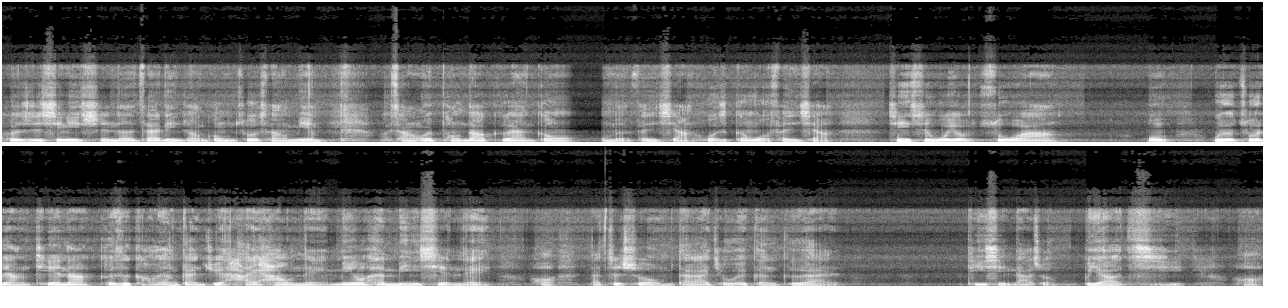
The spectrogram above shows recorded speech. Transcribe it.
或是心理师呢，在临床工作上面，常常会碰到个案跟我们分享，或是跟我分享，心理师我有做啊，我我有做两天啊，可是好像感觉还好呢，没有很明显呢。哦，那这时候我们大概就会跟个案提醒他说，不要急，哦，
